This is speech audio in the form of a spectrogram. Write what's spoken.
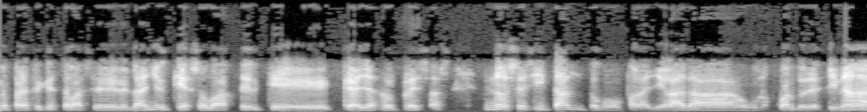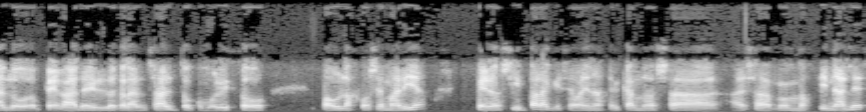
me parece que este va a ser el año y que eso va a hacer que, haya sorpresas. No sé si tanto como para llegar a unos cuartos de final o pegar el gran salto como lo hizo Paula José María, pero sí para que se vayan acercando a, esas rondas finales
